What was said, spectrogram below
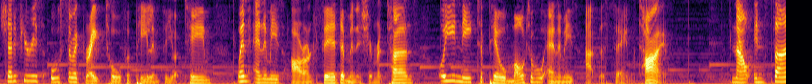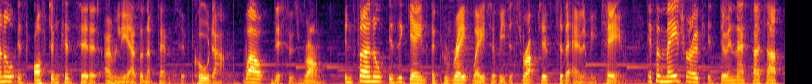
Shadow Fury is also a great tool for peeling for your team when enemies are on fear diminishing returns or you need to peel multiple enemies at the same time. Now, Infernal is often considered only as an offensive cooldown. Well, this is wrong. Infernal is again a great way to be disruptive to the enemy team. If a Mage Rogue is doing their setup,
